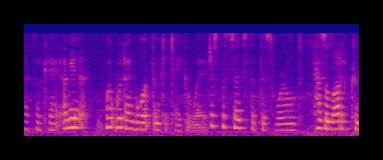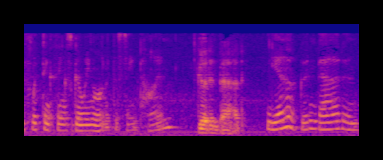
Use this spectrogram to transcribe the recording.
That's okay. I mean, what would I want them to take away? Just the sense that this world has a lot of conflicting things going on at the same time. good and bad. Yeah, good and bad, and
